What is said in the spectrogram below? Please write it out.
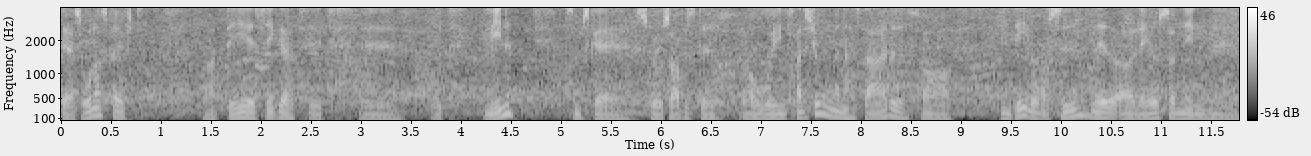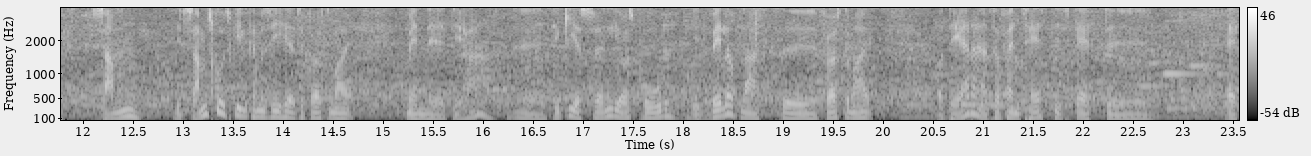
deres underskrift, og det er sikkert et, øh, et minde, som skal slås op et sted. Og øh, en tradition, man har startet for en del år siden med at lave sådan en øh, sammen, et sammenskudskild, kan man sige, her til 1. maj. Men øh, det har, øh, det giver sandelig også på det. Et veloplagt øh, 1. maj. Og det er da altså fantastisk, at, øh, at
